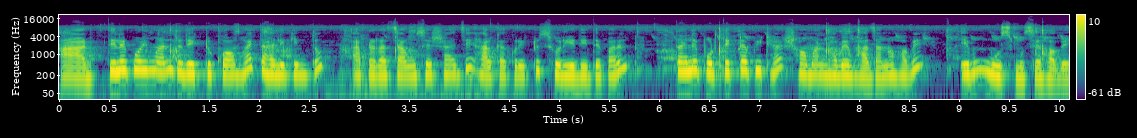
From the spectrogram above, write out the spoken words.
আর তেলের পরিমাণ যদি একটু কম হয়, তাহলে কিন্তু আপনারা চামচের সাহায্যে হালকা করে একটু ছড়িয়ে দিতে পারেন। তাহলে প্রত্যেকটা পিঠা সমানভাবে ভাজানো হবে এবং মুসমুসে হবে।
